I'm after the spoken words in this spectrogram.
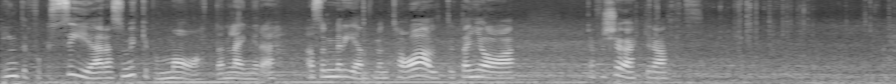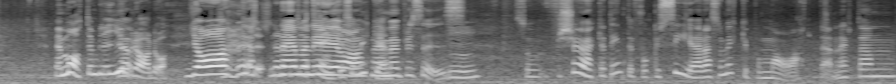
inte fokusera så mycket på maten längre. Alltså rent mentalt. Utan jag, jag försöker att Men maten blir ju Ja. bra då. Ja, Du du nej, inte men det, tänker så ja, mycket. nej men precis. Mm. Så försök att inte fokusera så mycket på maten utan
